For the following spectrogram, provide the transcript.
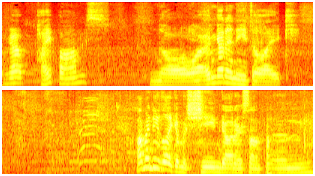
I've got pipe bombs. No, I'm gonna need to like... I'm gonna need like a machine gun or something.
